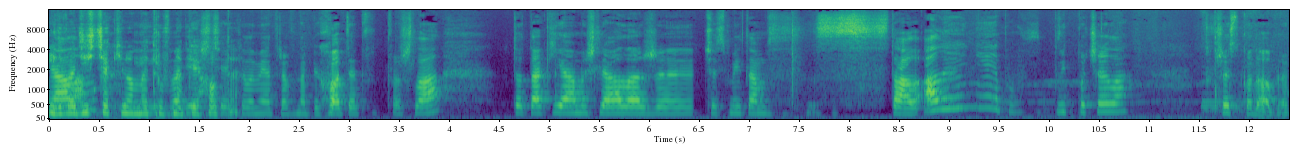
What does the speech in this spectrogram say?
i 20 kilometrów na piechotę. kilometrów na piechotę przeszła to tak ja myślała, że coś mi tam stało, ale nie, odpoczęła. Wszystko dobre.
